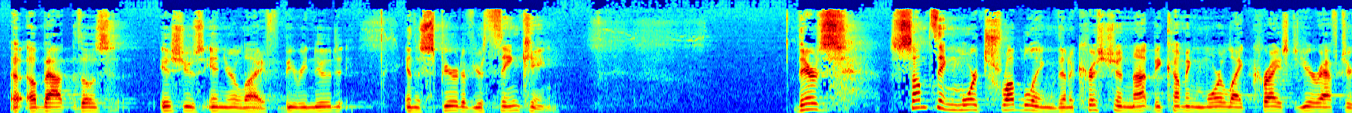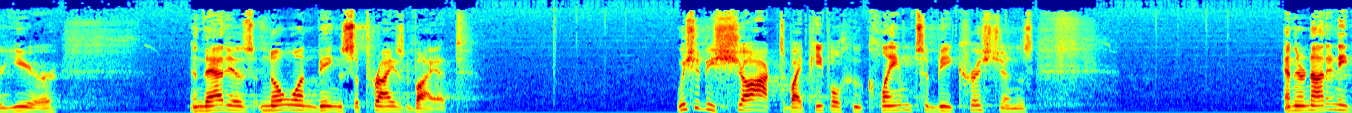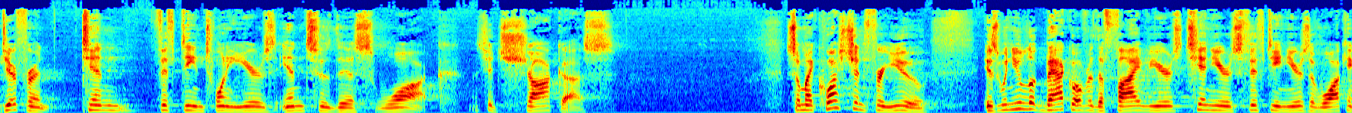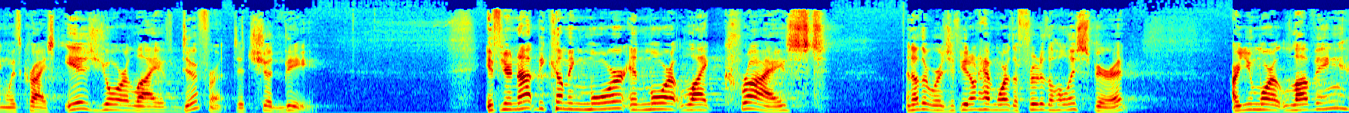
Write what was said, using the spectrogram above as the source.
uh, about those issues in your life. Be renewed in the spirit of your thinking. There's something more troubling than a Christian not becoming more like Christ year after year, and that is no one being surprised by it. We should be shocked by people who claim to be Christians and they're not any different 10, 15, 20 years into this walk. That should shock us. So, my question for you is when you look back over the five years, 10 years, 15 years of walking with Christ, is your life different? It should be. If you're not becoming more and more like Christ, in other words, if you don't have more of the fruit of the Holy Spirit, are you more loving?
